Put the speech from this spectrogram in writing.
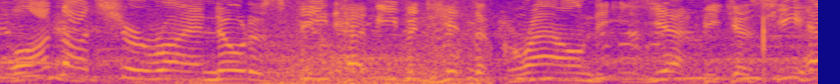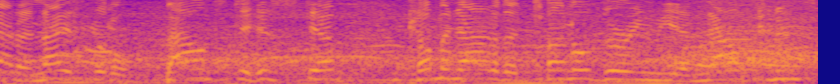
Well, I'm not sure Ryan Noda's feet have even hit the ground yet because he had a nice little bounce to his step coming out of the tunnel during the announcements,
